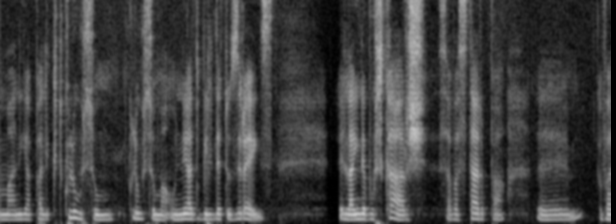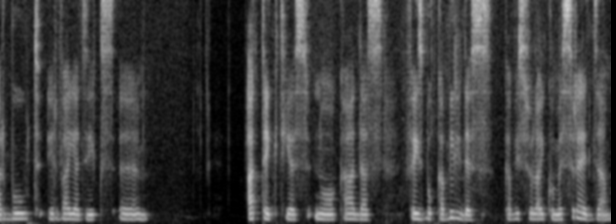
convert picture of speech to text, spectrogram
man jāpalikt klusum, klusumā un neatbildēt uzreiz, eh, lai nebūs karš savā starpā. Varbūt ir vajadzīgs atteikties no kādas Facebook bildes, ka visu laiku mēs redzam,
